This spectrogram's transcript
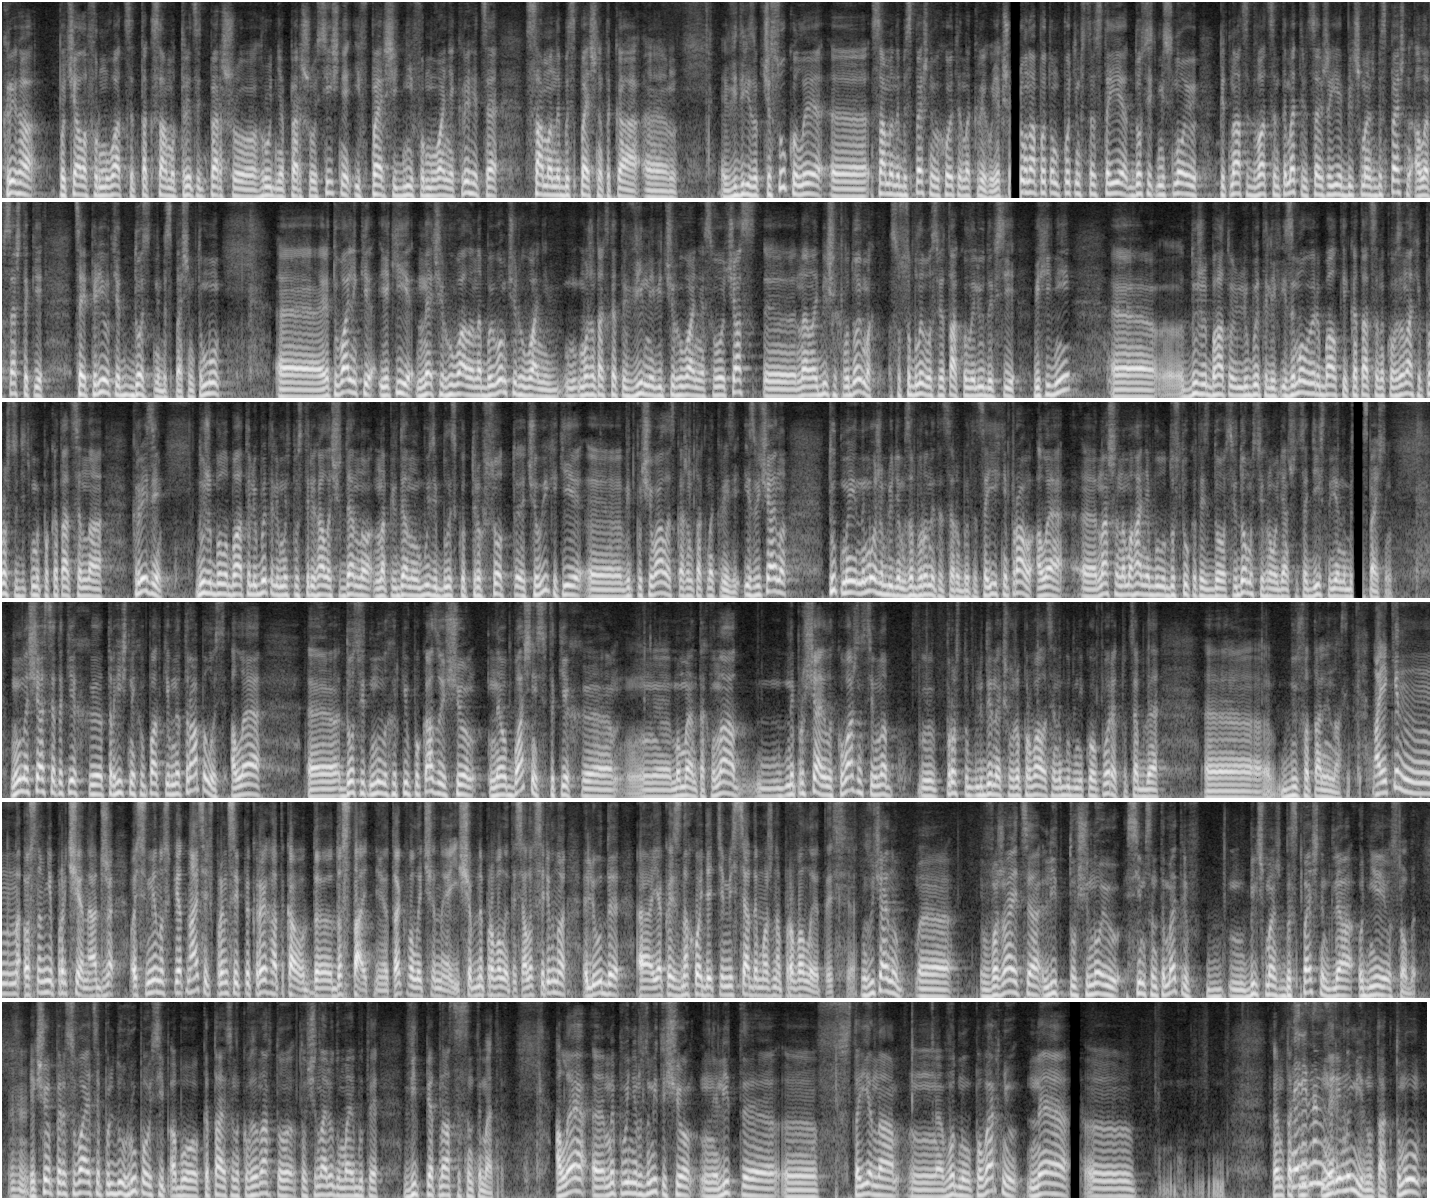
крига почала формуватися так само 31 грудня, 1 січня, і в перші дні формування криги це саме небезпечна така е, відрізок часу, коли е, саме небезпечно виходити на кригу. Якщо вона потім, потім стає досить міцною 15-20 см, це вже є більш-менш безпечно, але все ж таки цей період є досить небезпечним. Тому Рятувальники, які не чергували на бойовому чергуванні, можна так сказати, вільні від чергування свого часу е, на найбільших водоймах, особливо свята, коли люди всі вихідні. е, Дуже багато любителів і зимової рибалки, і кататися на ковзанах, і просто дітьми покататися на кризі. Дуже було багато любителів. Ми спостерігали щоденно на південному бузі близько 300 чоловік, які е, відпочивали, скажімо так, на кризі. І звичайно. Тут ми не можемо людям заборонити це робити, це їхнє право, але е, наше намагання було достукатись до свідомості громадян, що це дійсно є небезпечним. Ну, на щастя, таких е, трагічних випадків не трапилось, але е, досвід минулих років показує, що необачність в таких е, е, моментах вона не прощає легковажності, вона е, просто людина, якщо вже провалиться, не буде нікого поряд, то це буде. Е, Будуть фатальні наслідки. Ну а які основні причини? Адже ось в мінус 15, в принципі, крига така от е, достатньої так, величини, щоб не провалитися, але все рівно люди е, якось знаходять ті місця, де можна провалитися. Ну, звичайно, вважається лід товщиною 7 см більш-менш безпечним для однієї особи. Якщо пересувається по льду група осіб або катаються на ковзанах, то товщина льоду має бути від 15 см. Але е, ми повинні розуміти, що лід е, е, встає на водну поверхню не скажімо так, Нерівномірно. нерівномірно так. Тому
